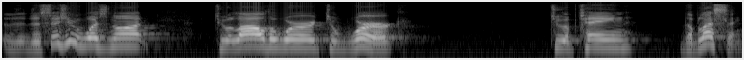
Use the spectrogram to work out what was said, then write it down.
the decision was not to allow the word to work to obtain the blessing.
